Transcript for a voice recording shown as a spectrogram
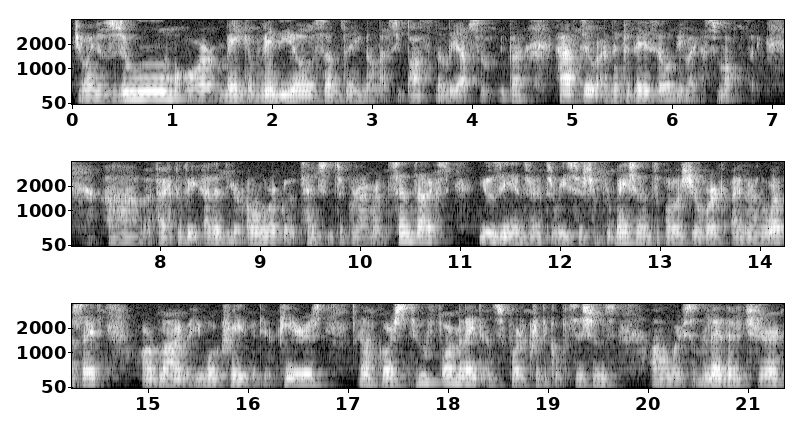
join a Zoom or make a video of something unless you positively absolutely have to. And if it is, it'll be like a small thing. Um, effectively edit your own work with attention to grammar and syntax. Use the internet to research information and to publish your work either on the website or blog that you will create with your peers. And of course, to formulate and support critical positions on works of literature.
